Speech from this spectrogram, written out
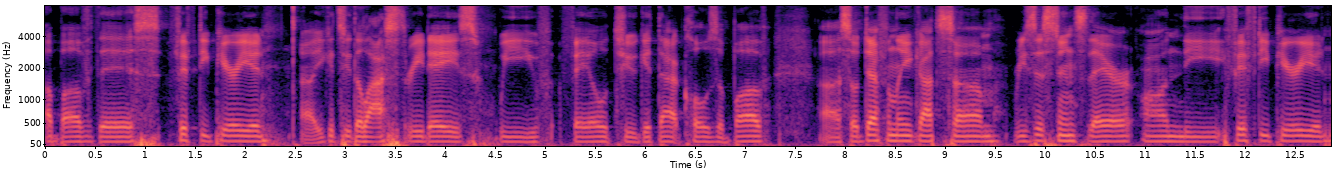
above this 50 period. Uh, you can see the last three days we've failed to get that close above. Uh, so definitely got some resistance there on the 50 period.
